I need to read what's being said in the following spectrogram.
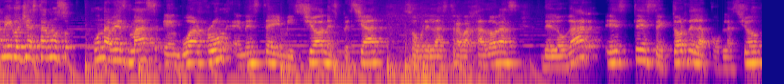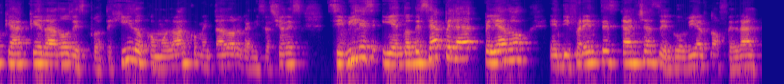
¿Qué tal amigos? Ya estamos una vez más en War Room en esta emisión especial sobre las trabajadoras del hogar, este sector de la población que ha quedado desprotegido, como lo han comentado organizaciones civiles y en donde se ha peleado en diferentes canchas del gobierno federal.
